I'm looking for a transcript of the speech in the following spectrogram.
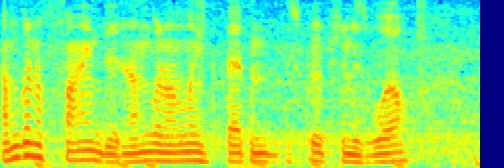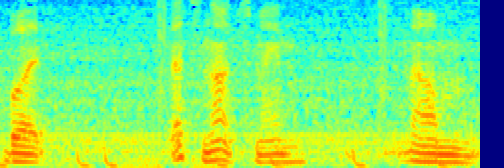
I'm gonna find it and I'm gonna link that in the description as well. But that's nuts, man. Um,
